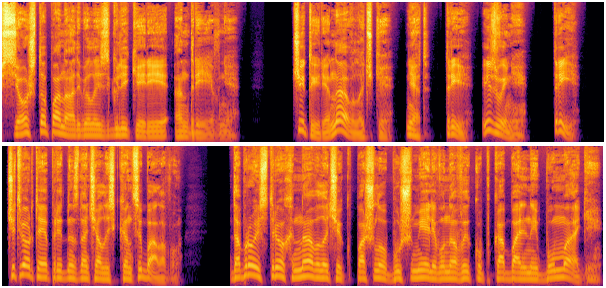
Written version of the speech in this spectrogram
все, что понадобилось Гликерии Андреевне. Четыре наволочки. Нет, три, извини, три. Четвертая предназначалась Концебалову. Добро из трех наволочек пошло Бушмелеву на выкуп кабальной бумаги.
